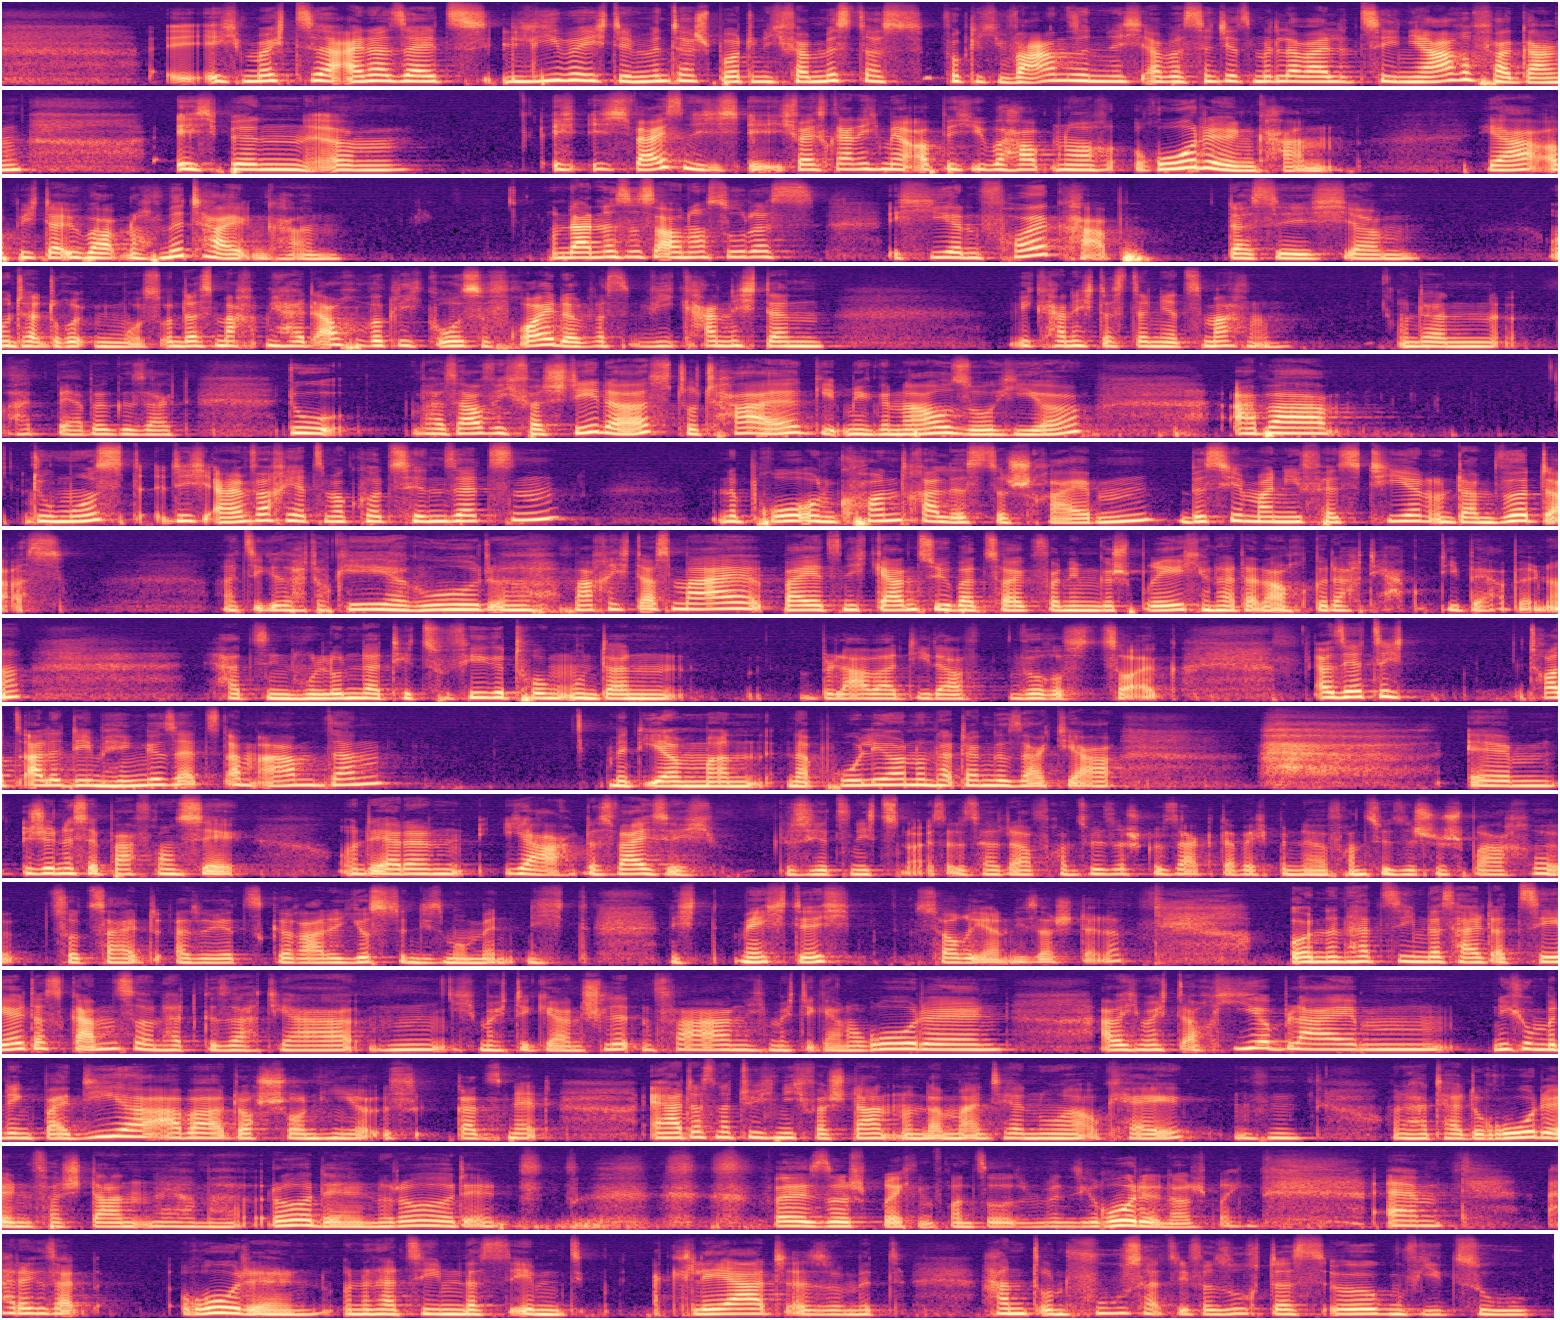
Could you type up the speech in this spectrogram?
Ich möchte, einerseits liebe ich den Wintersport und ich vermisse das wirklich wahnsinnig, aber es sind jetzt mittlerweile zehn Jahre vergangen. Ich bin, ähm, ich, ich weiß nicht, ich, ich weiß gar nicht mehr, ob ich überhaupt noch rodeln kann. Ja, ob ich da überhaupt noch mithalten kann. Und dann ist es auch noch so, dass ich hier ein Volk habe, das ich ähm, unterdrücken muss. Und das macht mir halt auch wirklich große Freude. Was, wie kann ich dann, wie kann ich das denn jetzt machen? Und dann hat Bärbel gesagt, du, pass auf, ich verstehe das total, geht mir genauso hier. Aber du musst dich einfach jetzt mal kurz hinsetzen, eine Pro- und Kontraliste schreiben, ein bisschen manifestieren und dann wird das hat sie gesagt, okay, ja gut, äh, mache ich das mal. War jetzt nicht ganz überzeugt von dem Gespräch und hat dann auch gedacht, ja gut, die Bärbel, ne? Hat sie einen Holundertee zu viel getrunken und dann blabert die da wirres Zeug. Aber sie hat sich trotz alledem hingesetzt am Abend dann mit ihrem Mann Napoleon und hat dann gesagt, ja, ähm, je ne sais pas français. Und er dann, ja, das weiß ich. Das ist jetzt nichts Neues. Das hat er auf Französisch gesagt, aber ich bin der französischen Sprache zurzeit, also jetzt gerade just in diesem Moment nicht, nicht mächtig. Sorry an dieser Stelle. Und dann hat sie ihm das halt erzählt, das Ganze, und hat gesagt, ja, hm, ich möchte gern Schlitten fahren, ich möchte gerne rodeln, aber ich möchte auch hier bleiben, nicht unbedingt bei dir, aber doch schon hier, ist ganz nett. Er hat das natürlich nicht verstanden und dann meinte er nur, okay. Mhm und hat halt Rodeln verstanden. Ja, mal Rodeln, Rodeln. Weil so sprechen Franzosen, wenn sie Rodeln aussprechen. Ähm, hat er gesagt, Rodeln. Und dann hat sie ihm das eben erklärt, also mit Hand und Fuß hat sie versucht, das irgendwie zu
